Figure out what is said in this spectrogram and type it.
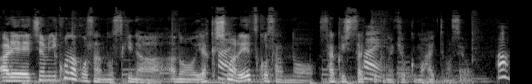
あれ、ちなみにコナコさんの好きな、あの、薬師丸悦子さんの作詞作曲の曲も入ってますよ。あ、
